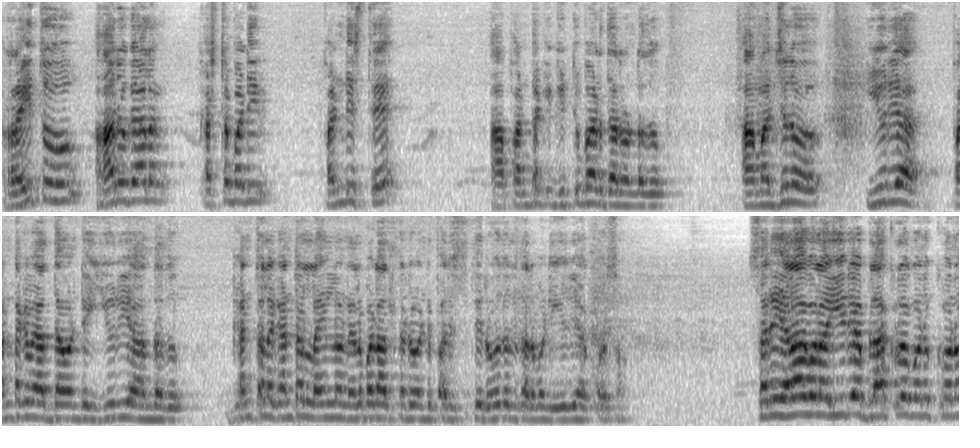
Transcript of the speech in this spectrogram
రైతు ఆరుగాలం కష్టపడి పండిస్తే ఆ పంటకి గిట్టుబాటు ధర ఉండదు. ఆ మధ్యలో యూరియా పంటకు వేద్దామంటే యూరియా అందదు. గంటల గంటల లైన్లో నిలబడాల్సినటువంటి పరిస్థితి రోజుల తరబడి యూరియా కోసం. సరే ఎలాగోలా యూరియా బ్లాక్లో కొనుక్కోనో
